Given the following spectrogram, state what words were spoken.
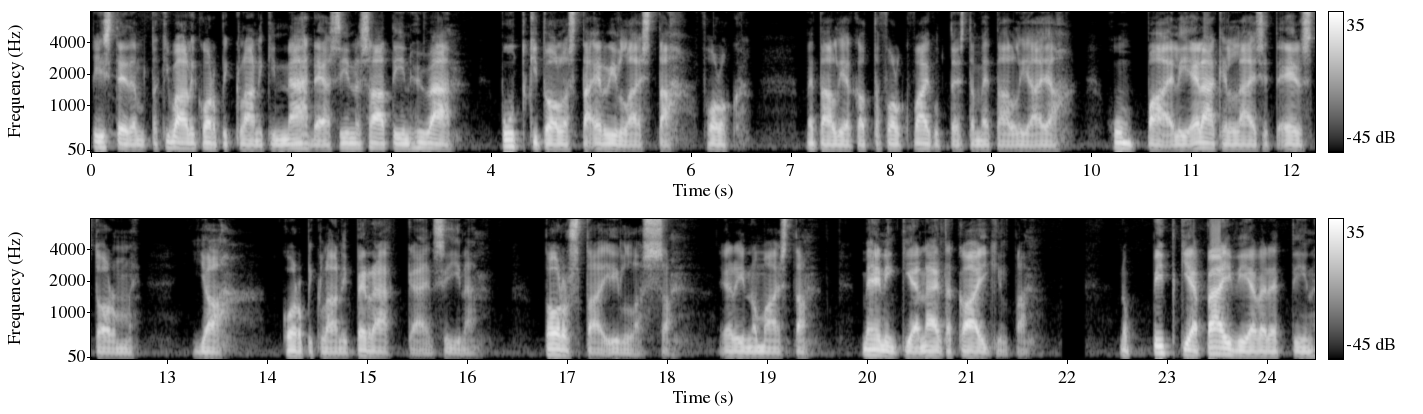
pisteitä, mutta kiva oli Korpiklaanikin nähdä. Ja siinä saatiin hyvää putki tuollaista erilaista folk metallia kautta folk-vaikutteista metallia ja humppaa, eli eläkeläiset Elstorm ja Korpiklaani peräkkäin siinä torstai-illassa erinomaista meininkiä näiltä kaikilta. No pitkiä päiviä vedettiin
